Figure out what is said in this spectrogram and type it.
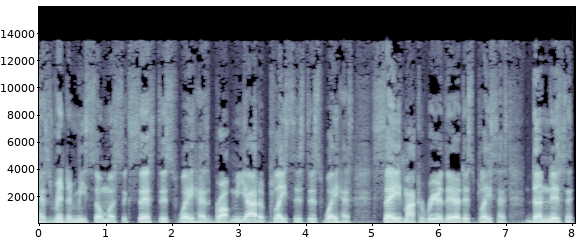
has rendered me so much success. This way has brought me out of places. This way has saved my career there. This place has done this. And,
